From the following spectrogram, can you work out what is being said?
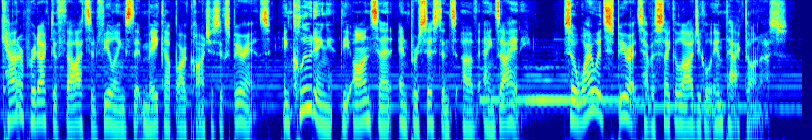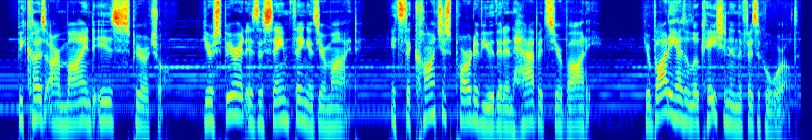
counterproductive thoughts and feelings that make up our conscious experience, including the onset and persistence of anxiety. So, why would spirits have a psychological impact on us? Because our mind is spiritual. Your spirit is the same thing as your mind. It's the conscious part of you that inhabits your body. Your body has a location in the physical world,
